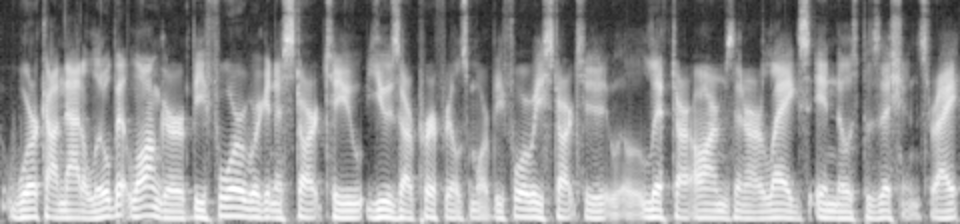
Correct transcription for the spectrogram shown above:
work on that a little bit longer before we're going to start to use our peripherals more, before we start to lift our arms and our legs in those positions, right?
